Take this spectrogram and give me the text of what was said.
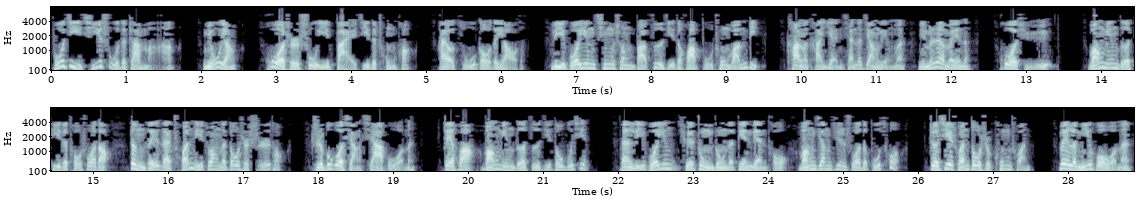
不计其数的战马、牛羊，或是数以百计的冲炮，还有足够的药子。李国英轻声把自己的话补充完毕，看了看眼前的将领们，你们认为呢？或许，王明德低着头说道。邓贼在船里装的都是石头，只不过想吓唬我们。这话王明德自己都不信，但李国英却重重的点点头。王将军说的不错，这些船都是空船，为了迷惑我们，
